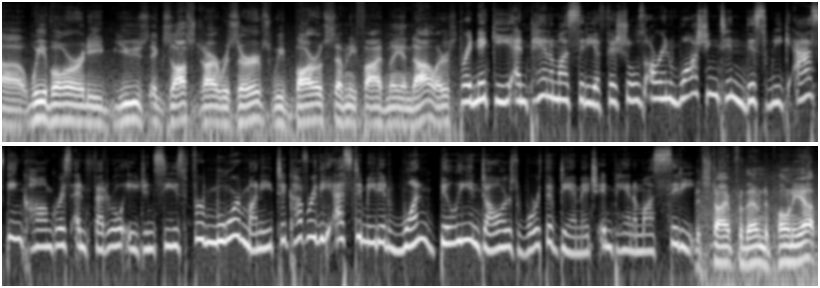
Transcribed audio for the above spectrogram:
uh, we've already used, exhausted our reserves. We've borrowed $75 million. Brudnicki and Panama City officials are in Washington this week asking Congress and federal agencies for more money to cover the estimated $1 billion worth of damage in Panama City. It's time for them to pony up.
